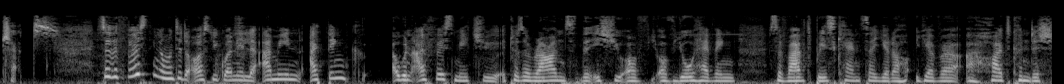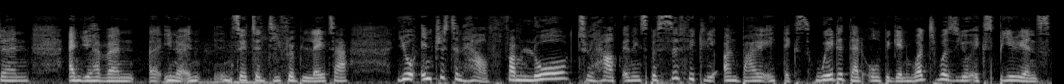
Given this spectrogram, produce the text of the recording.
chat. So the first thing I wanted to ask you, Kwanele, I mean, I think when I first met you, it was around the issue of, of your having survived breast cancer. You, had a, you have a, a heart condition and you have an, uh, you know, in, inserted defibrillator. Your interest in health, from law to health, and then specifically on bioethics, where did that all begin? What was your experience,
